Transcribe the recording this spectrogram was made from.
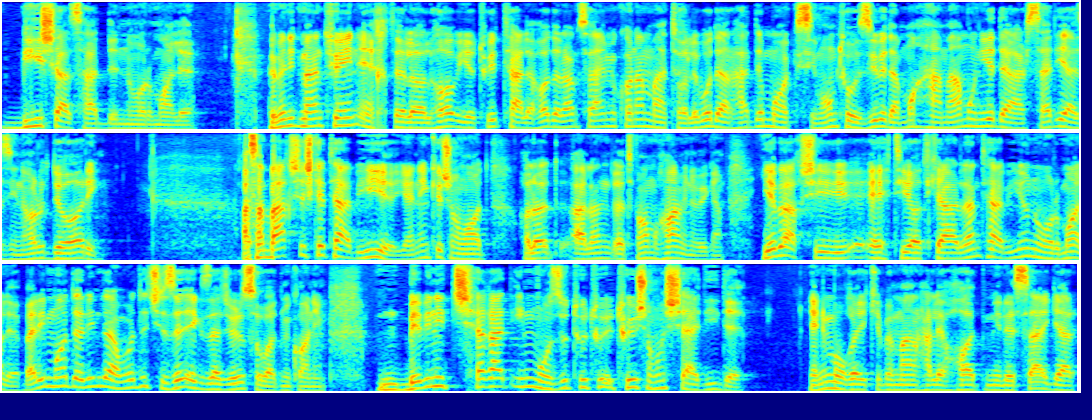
بیش از حد نرماله. ببینید من توی این اختلال ها یا توی تله ها دارم سعی می‌کنم مطالب رو در حد ماکسیموم توضیح بدم. ما هممون یه درصدی از اینا رو داریم. اصلا بخشش که طبیعیه. یعنی اینکه شما حالا الان اتفاقا می‌خوام اینو بگم. یه بخشی احتیاط کردن طبیعی و نرماله ولی ما داریم در مورد چیزای اگزاجره صحبت می‌کنیم. ببینید چقدر این موضوع تو توی شما شدیده. یعنی موقعی که به مرحله حاد می‌رسه اگر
